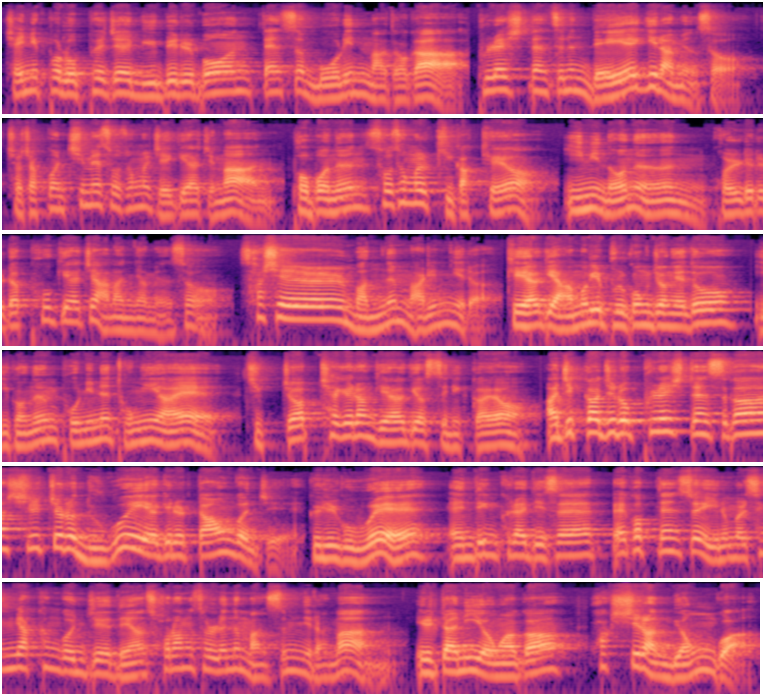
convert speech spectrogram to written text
제니퍼 로페즈의 뮤비를 본 댄서 모린 마더가 플래시 댄스는 내 얘기라면서 저작권 침해 소송을 제기하지만 법원은 소송을 기각해요. 이미 너는 권리를 다 포기하지 않았냐면서 사실 맞는 말입니다. 계약이 아무리 불공정해도 이거는 본인의 동의하에 직접 체결한 계약이었으니까요. 아직까지도 플래시 댄스가 실제로 누구의 이야기를 따온 건지 그리고 왜 엔딩 크레딧에 백업 댄서의 이름을 생략한 건지 에 대한 설왕설래는 많습니다만 일단 이 영화가 확실한 명과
